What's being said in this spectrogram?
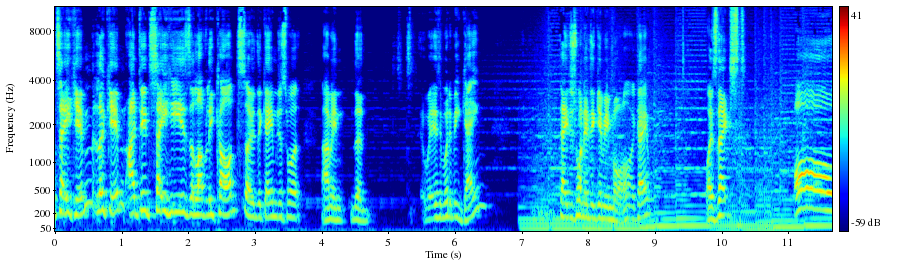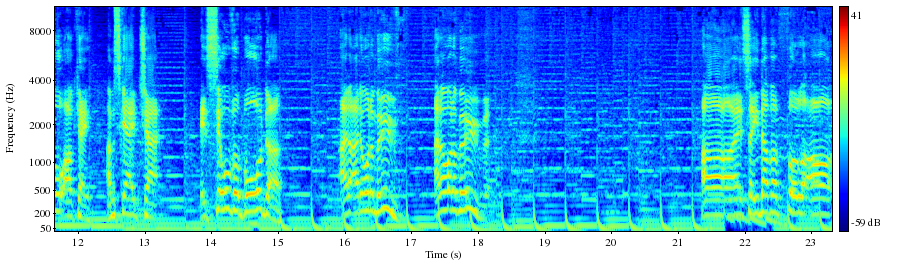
take him. Look him. I did say he is a lovely card, so the game just what I mean the would it be game? They just wanted to give me more, okay? What's next? Oh, okay. I'm scared, chat. It's silver border. I, I don't want to move. I don't want to move. Uh, it's another full art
